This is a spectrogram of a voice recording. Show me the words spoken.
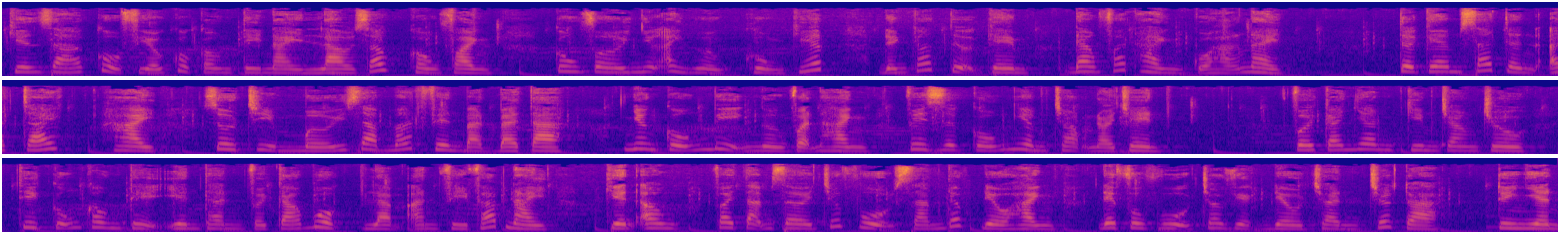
khiến giá cổ phiếu của công ty này lao dốc không phanh, cùng với những ảnh hưởng khủng khiếp đến các tựa game đang phát hành của hãng này. Tựa game Saturn Attack 2 dù chỉ mới ra mắt phiên bản beta, nhưng cũng bị ngừng vận hành vì sự cố nghiêm trọng nói trên. Với cá nhân Kim Jong-ju thì cũng không thể yên thân với cáo buộc làm ăn phi pháp này, khiến ông phải tạm rời chức vụ giám đốc điều hành để phục vụ cho việc điều trần trước tòa. Tuy nhiên,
